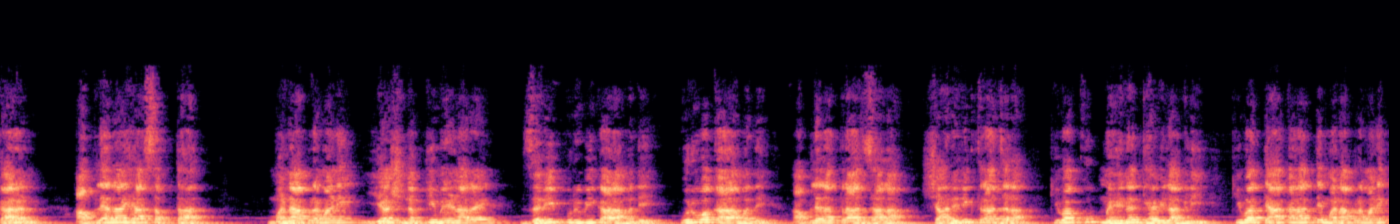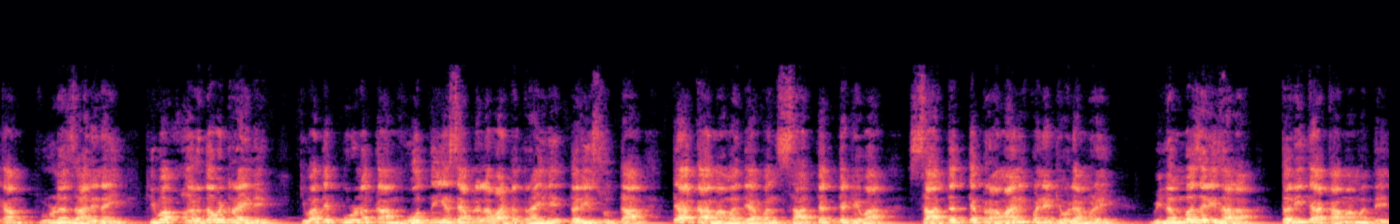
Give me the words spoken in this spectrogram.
कारण आपल्याला ह्या सप्ताहात मनाप्रमाणे यश नक्की मिळणार आहे. जरी पूर्वी काळामध्ये पूर्व काळामध्ये आपल्याला त्रास झाला शारीरिक त्रास झाला किंवा खूप मेहनत घ्यावी लागली किंवा त्या काळात ते मनाप्रमाणे काम पूर्ण झाले नाही किंवा अर्धवट राहिले किंवा ते पूर्ण काम होत नाही असे आपल्याला वाटत राहिले तरी सुद्धा त्या कामामध्ये आपण सातत्य ठेवा. सातत्य प्रामाणिकपणे ठेवल्यामुळे विलंब जरी झाला तरी त्या कामामध्ये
